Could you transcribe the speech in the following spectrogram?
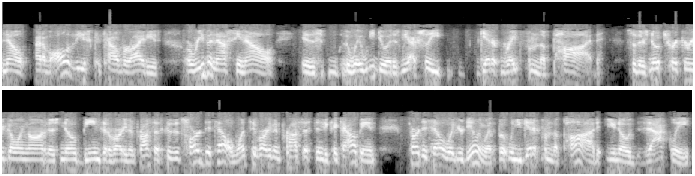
Now, out of all of these cacao varieties, Arriba Nacional is the way we do it is we actually get it right from the pod. So there's no trickery going on. There's no beans that have already been processed because it's hard to tell. Once they've already been processed into cacao beans, it's hard to tell what you're dealing with. But when you get it from the pod, you know exactly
